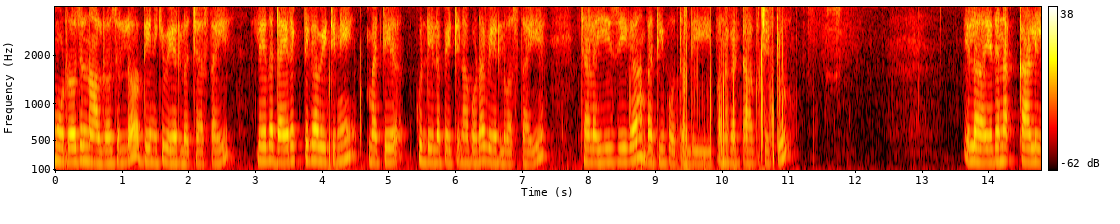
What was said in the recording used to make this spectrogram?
మూడు రోజులు నాలుగు రోజుల్లో దీనికి వేర్లు వచ్చేస్తాయి. లేదా డైరెక్ట్గా వీటిని మట్టి కుండీలో పెట్టినా కూడా వేర్లు వస్తాయి. చాలా ఈజీగా బతికిపోతుంది ఈ పొనగంట ఆకు చెట్టు. ఇలా ఏదైనా ఖాళీ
